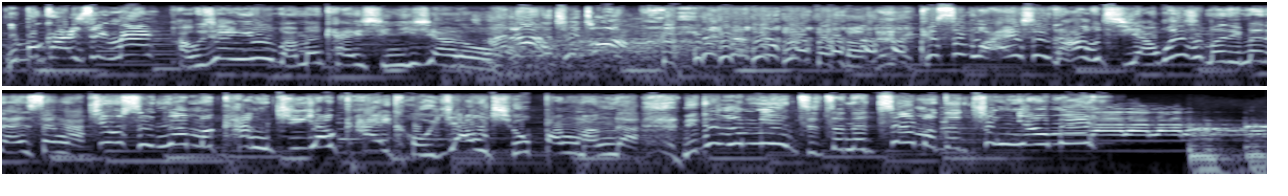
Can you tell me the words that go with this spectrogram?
你不开心咩？好像又慢慢开心一下喽。来了，去做。可是我还是很好奇啊，为什么你们男生啊，就是那么抗拒要开口要求帮忙的？你这个面子真的这么的重要吗？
